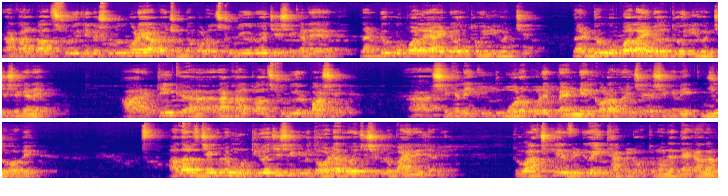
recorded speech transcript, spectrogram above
রাখাল পাল স্টুডিও থেকে শুরু করে আরও ছোটো বড়ো স্টুডিও রয়েছে, সেখানে লাড্ডু গোপালের আইডল তৈরি হচ্ছে। লাড্ডু গোপাল আইডল তৈরি হচ্ছে সেখানে। আর ঠিক রাখাল পাল স্টুডিওর পাশে সেখানেই কিন্তু বড় করে প্যান্ডেল করা হয়েছে, সেখানেই পুজো হবে। আদার্স যেগুলো মূর্তি রয়েছে, সেগুলো তো অর্ডার রয়েছে, সেগুলো বাইরে যাবে। তো আজকের ভিডিও এই থাকল, তোমাদের দেখালাম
